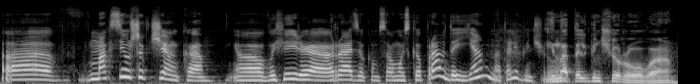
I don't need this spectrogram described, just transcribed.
А, Максим Шевченко а, в эфире радио «Комсомольская правда» и я, Наталья Гончарова. И Наталья Гончарова.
